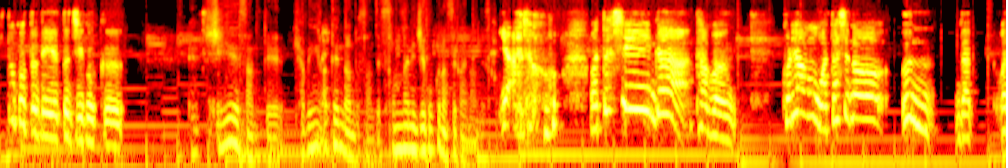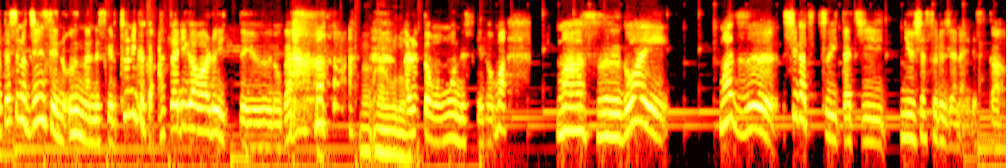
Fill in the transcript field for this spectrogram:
一言で言うと地獄。え CA さんってキャビンアテンダントさんってそんなに地獄な世界なんですか？いやあの私が多分これはもう私の運だ私の人生の運なんですけどとにかく当たりが悪いっていうのが あるとも思うんですけどまあまあすごいまず4月1日入社するじゃないですか。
